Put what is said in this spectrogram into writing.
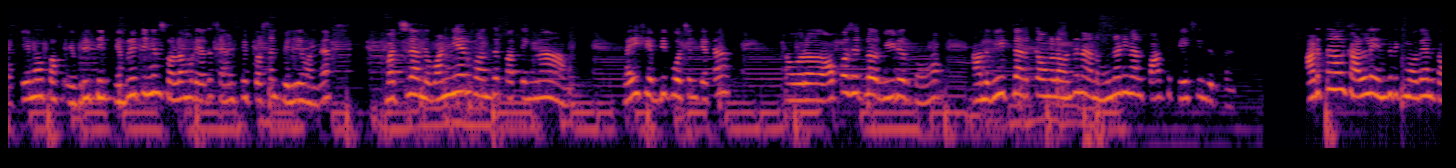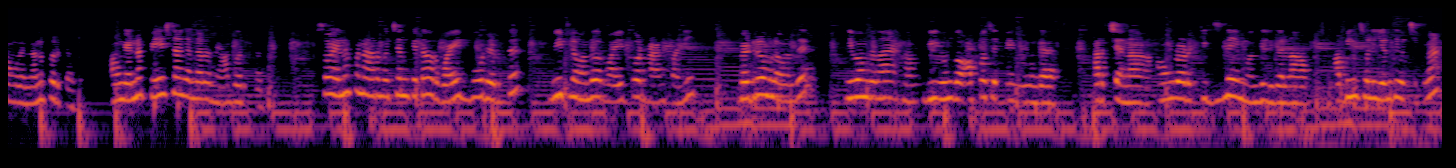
ஐ கேம் ஆஃப் எவ்ரி திங் எவ்ரி திங்னு சொல்ல முடியாது. செவன்டி பர்சன்ட் வெளியே வந்தேன். பட்ஸ்ல அந்த ஒன் இயர்க்கு வந்து பாத்தீங்கன்னா லைஃப் எப்படி போச்சுன்னு கேட்டா ஒரு ஆப்போசிட்ல ஒரு வீடு இருக்கும். அந்த வீட்டுல இருக்கவங்கள வந்து நான் முன்னாடி நாள் பார்த்து பேசியிருந்திருப்பேன். அடுத்த நாள் காலையில எந்திரிக்கும் போதே எனக்கு அவங்களுக்கு நினப்பு இருக்காது. அவங்க என்ன பேசினாங்கிறது ஞாபகம் இருக்காது. சோ என்ன பண்ண ஆரம்பிச்சேன்னு கேட்டா ஒரு ஒயிட் போர்டு எடுத்து வீட்டில் வந்து ஒரு ஒயிட் போர்டு ஹேங் பண்ணி பெட்ரூம்ல வந்து இவங்க தான் இவங்க ஆப்போசிட் நேம் இவங்க அர்ச்சனா அவங்களோட கிட்ஸ் நேம் வந்து இதெல்லாம் அப்படின்னு சொல்லி எழுதி வச்சுக்குவேன்.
